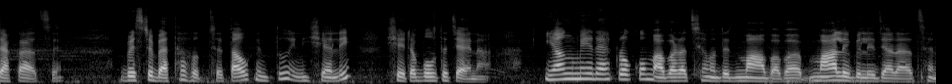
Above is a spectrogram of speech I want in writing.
চাকা আছে, ব্রেস্টে ব্যথা হচ্ছে, তাও কিন্তু ইনিশিয়ালি সেটা বলতে চায় না। ইয়াং মেয়েরা একরকম, আবার আছে আমাদের মা, বাবা, মা লেভেলে যারা আছেন,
